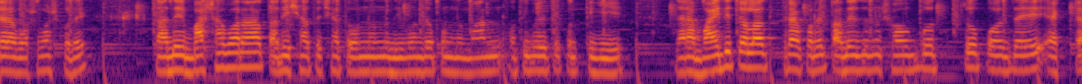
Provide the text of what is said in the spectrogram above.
যারা বসবাস করে, তাদের বাসা ভাড়া, তারই সাথে সাথে অন্যান্য জীবনযাপনের মান অতিবাহিত করতে গিয়ে যারা বাইরে চলাফেরা করে, তাদের জন্য সর্বোচ্চ পর্যায়ে একটা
